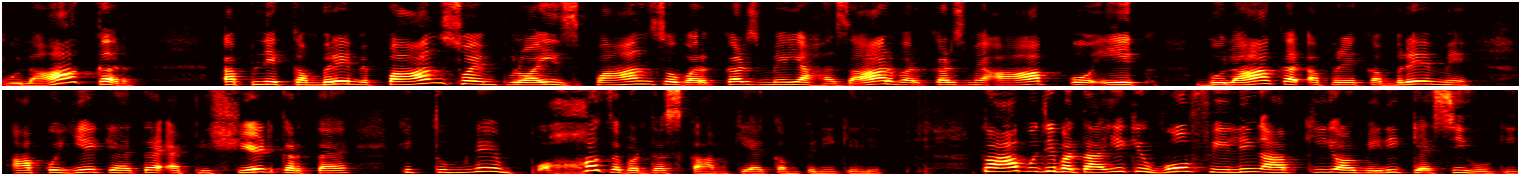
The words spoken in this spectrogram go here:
بلا کر اپنے کمرے میں پانچ سو امپلائیز پانچ سو ورکرز میں یا ہزار ورکرز میں آپ کو ایک بلا کر اپنے کمرے میں آپ کو یہ کہتا ہے اپریشیٹ کرتا ہے کہ تم نے بہت زبردست کام کیا ہے کمپنی کے لیے۔ تو آپ مجھے بتائیے کہ وہ فیلنگ آپ کی اور میری کیسی ہوگی؟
